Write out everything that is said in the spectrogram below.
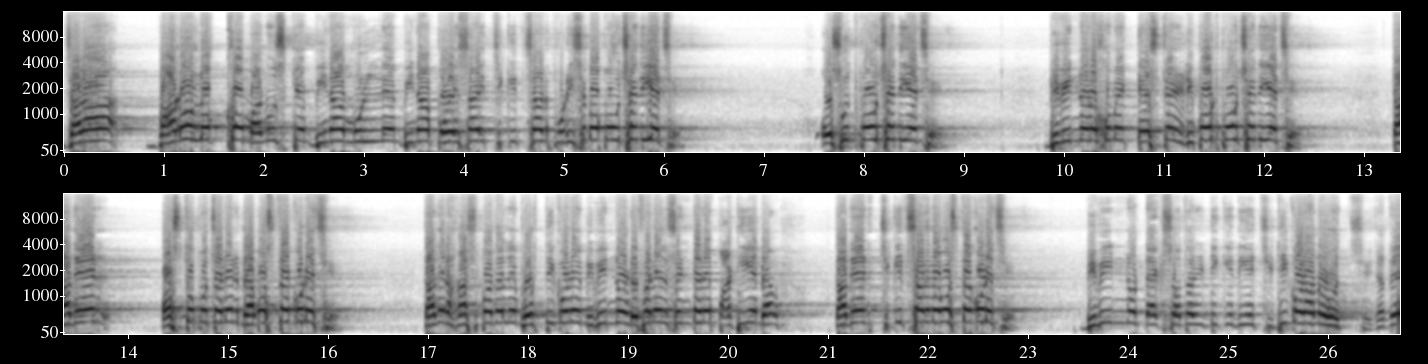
যারা বারো লক্ষ মানুষকে বিনামূল্যে, বিনা পয়সায় চিকিৎসার পরিষেবা পৌঁছে দিয়েছে, ওষুধ পৌঁছে দিয়েছে, বিভিন্ন রকমের টেস্টের রিপোর্ট পৌঁছে দিয়েছে, তাদের অস্ত্রোপচারের ব্যবস্থা করেছে তাদের হাসপাতালে ভর্তি করে বিভিন্ন রেফারেল সেন্টারে পাঠিয়ে তাদের চিকিৎসার ব্যবস্থা করেছে। বিভিন্ন ট্যাক্স অথরিটিকে দিয়ে চিঠি করানো হচ্ছে যাতে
